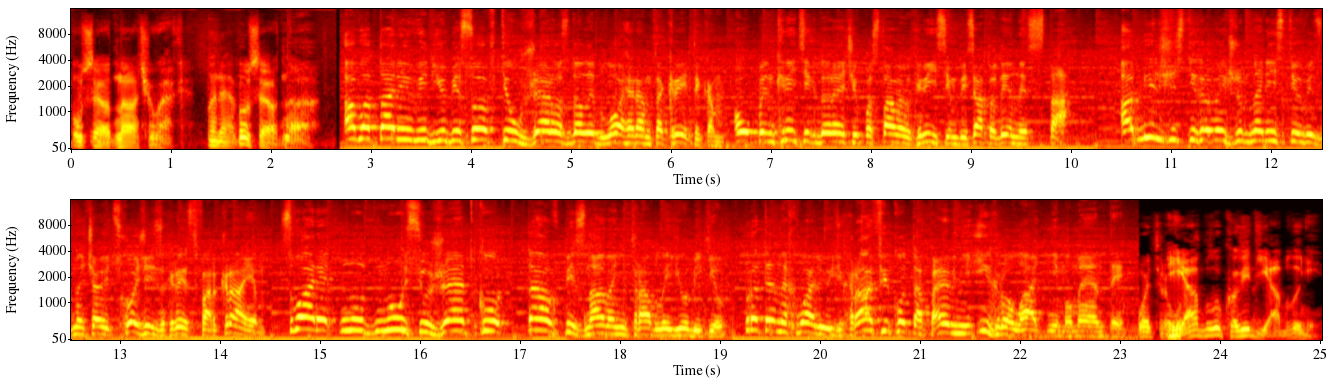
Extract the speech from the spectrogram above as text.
Усе одно, чувак. Усе одно. Аватарів від Ubisoft вже роздали блогерам та критикам. OpenCritic, до речі, поставив грі 71 із 100. А більшість ігрових журналістів відзначають схожість з гри з Far Cry. Сварять нудну сюжетку та впізнавані трабли юбіків. Проте нахвалюють графіку та певні ігроладні моменти. Яблуко від яблуні.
